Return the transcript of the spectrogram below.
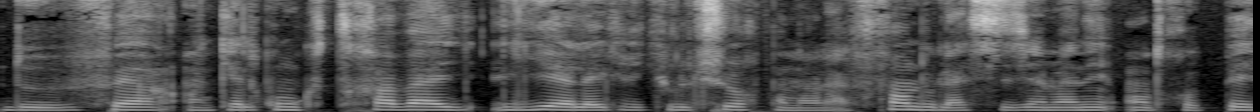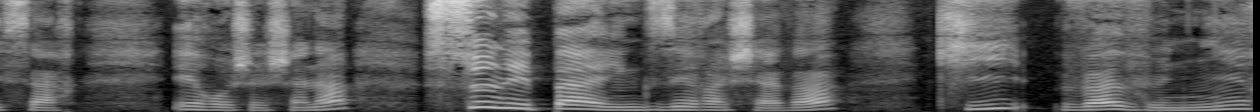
de faire un quelconque travail lié à l'agriculture pendant la fin de la sixième année entre Pessah et Rosh Hashanah, ce n'est pas une Xerashava qui va venir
